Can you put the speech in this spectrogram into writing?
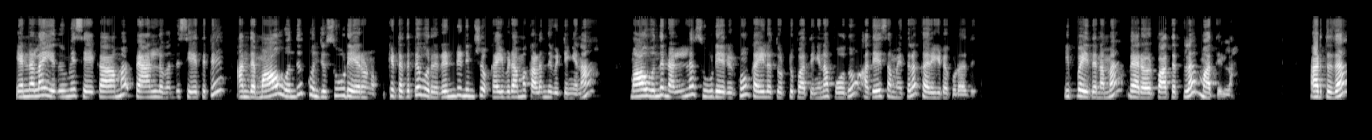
எண்ணெய்லாம் எதுவுமே சேர்க்காம பேனில் வந்து சேர்த்துட்டு அந்த மாவு வந்து கொஞ்சம் சூடு ஏறணும் கிட்டத்தட்ட ஒரு ரெண்டு நிமிஷம் கைவிடாமல் கலந்து விட்டீங்கன்னா மாவு வந்து நல்லா சூடேறி இருக்கும் கையில் தொட்டு பார்த்தீங்கன்னா போதும். அதே சமயத்தில் கருகிடக்கூடாது. இப்போ இதை நம்ம வேற ஒரு பாத்திரத்தில் மாற்றிடலாம் அடுத்ததாக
